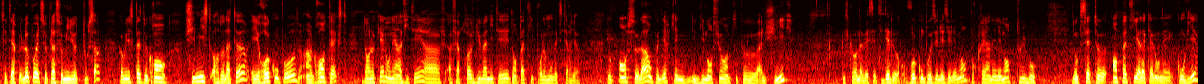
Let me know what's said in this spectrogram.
C'est-à-dire que le poète se place au milieu de tout ça, comme une espèce de grand chimiste ordonnateur, et il recompose un grand texte dans lequel on est invité à faire preuve d'humanité, d'empathie pour le monde extérieur. Donc en cela, on peut dire qu'il y a une, dimension un petit peu alchimique, puisqu'on avait cette idée de recomposer les éléments pour créer un élément plus beau. Donc cette euh, empathie à laquelle on est convié,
